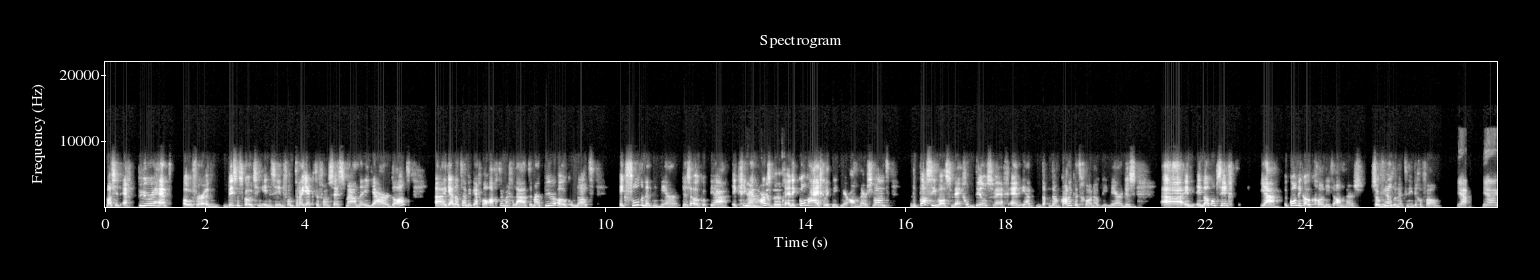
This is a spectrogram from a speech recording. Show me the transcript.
Maar als je het echt puur hebt over een business coaching in de zin van trajecten van zes maanden, een jaar, dat. Uh, ja, dat heb ik echt wel achter me gelaten. Maar puur ook omdat ik voelde het niet meer. Dus ook, ja, ik ging mijn hart volgen. En ik kon eigenlijk niet meer anders. Want de passie was weg, of deels weg. En ja, dan kan ik het gewoon ook niet meer. Dus uh, in, in dat opzicht, ja, kon ik ook gewoon niet anders. Zo voelde het in ieder geval. Ja, ja,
